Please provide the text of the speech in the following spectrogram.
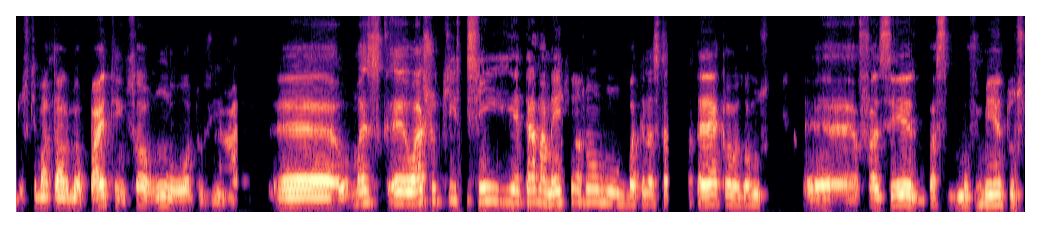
Dos que mataram meu pai, tem só um ou outro vivo. É, mas eu acho que sim, eternamente nós vamos bater nessa tecla, nós vamos é, fazer movimentos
